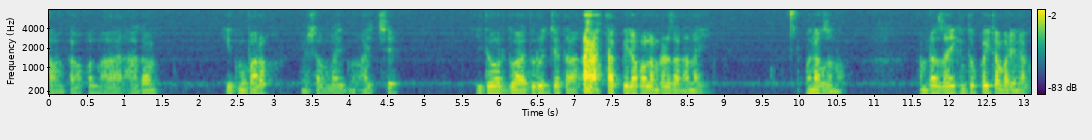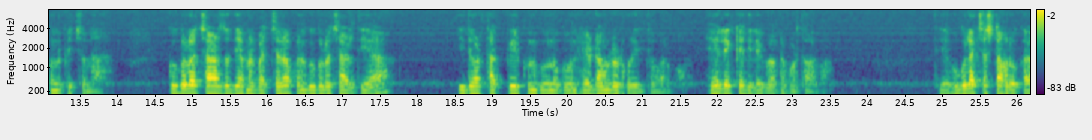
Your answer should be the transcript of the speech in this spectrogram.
তাহকা সকল আর আগাম ঈদ মুবারক ইনশাল্লাহ ঈদ আইছে। ঈদর দোয়া দুরুদ যেটা তাকবির সকল আমরা জানা নাই অনেকজনের আমরা যাই কিন্তু কইতাম পারি না, কোনো কিছু না। গুগলের চার্জ যদি আপনার বাচ্চারাও কোনো গুগলের চার্জ দিয়া ঈদর তাকবির কোন কোন গুণ হে ডাউনলোড করে দিতে পারব। হে লিখে দিলে আপনি পড়তে পারব। তো চেষ্টা করুকা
